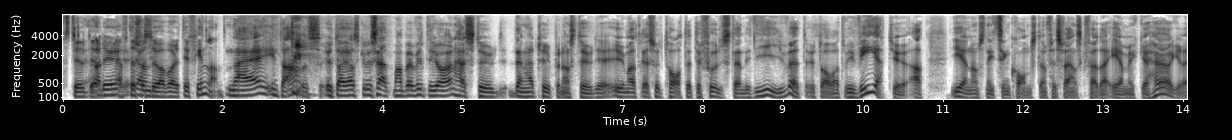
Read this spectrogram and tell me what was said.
studier ja, det, eftersom jag, du har varit i Finland? Nej, inte alls. Utan jag skulle säga att man behöver inte göra den här, studi- den här typen av studier i och med att resultatet är fullständigt givet givet utav att vi vet ju att genomsnittsinkomsten för svenskfödda är mycket högre.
